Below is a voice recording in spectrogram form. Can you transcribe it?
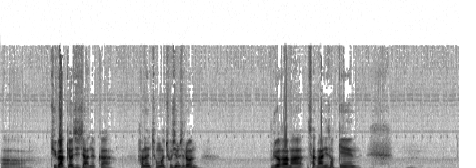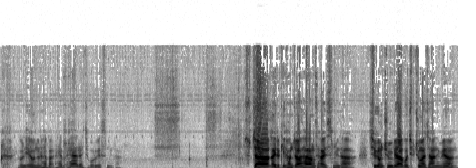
어, 뒤바뀌어지지 않을까 하는 정말 조심스러운 우려가 마, 사, 많이 섞인 이걸 예언으로 해봐, 해, 해야 될지 모르겠습니다. 숫자가 이렇게 현저한 하강세가 있습니다. 지금 준비하고 집중하지 않으면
